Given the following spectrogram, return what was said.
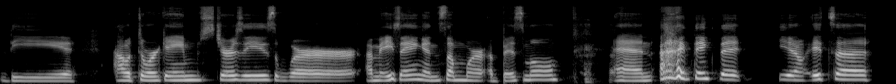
the outdoor games jerseys were amazing and some were abysmal. and I think that, you know, it's a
